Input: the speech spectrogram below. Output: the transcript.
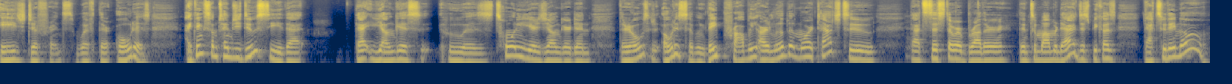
age difference with their oldest, I think sometimes you do see that that youngest who is 20 years younger than their oldest, sibling, they probably are a little bit more attached to that sister or brother than to mom and dad just because that's who they know.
